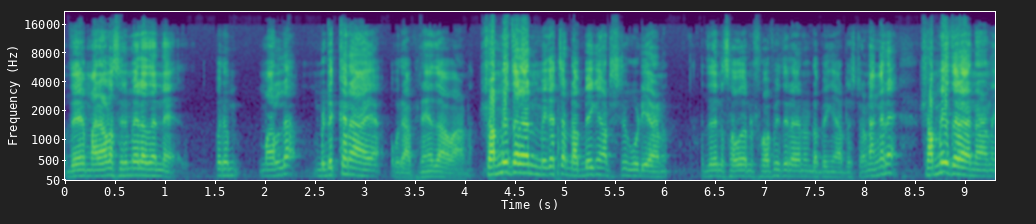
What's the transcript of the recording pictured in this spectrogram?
അദ്ദേഹം മലയാള സിനിമയിലെ തന്നെ ഒരു നല്ല മിടുക്കനായ ഒരു അഭിനേതാവാണ്. ഷമ്മി തലവൻ മികച്ച ഡബ്ബിംഗ് ആർട്ടിസ്റ്റ് കൂടിയാണ്. അദ്ദേഹത്തിന്റെ സഹോദരൻ ഷോഫി തലവനും ഡബ്ബിംഗ് ആർട്ടിസ്റ്റാണ് അങ്ങനെ ഷമ്മി തലവനാണ്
